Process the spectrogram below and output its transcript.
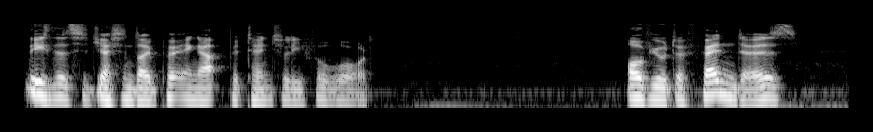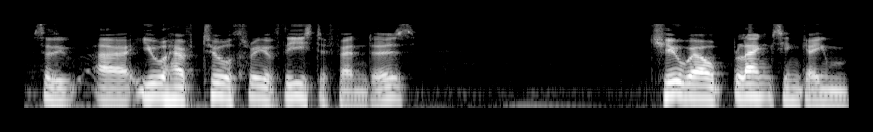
these are the suggestions I'm putting up potentially for Ward. of your defenders, so uh, you will have two or three of these defenders. Chilwell blanks in game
